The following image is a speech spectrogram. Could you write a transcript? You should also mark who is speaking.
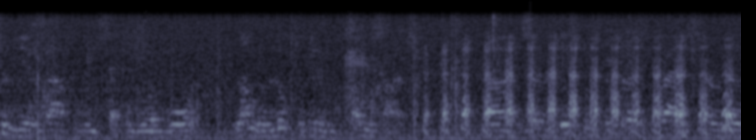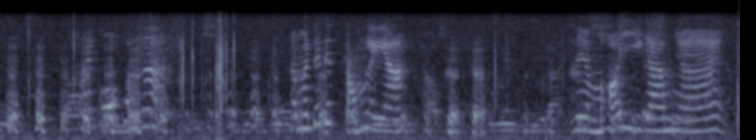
Speaker 1: two years after the Second World War, London looked a bit of a bomb. Uh, so this was the first grand ceremony uh,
